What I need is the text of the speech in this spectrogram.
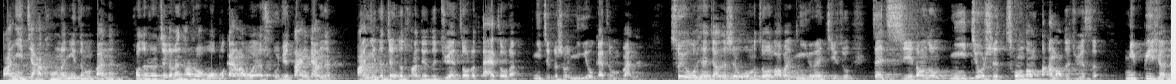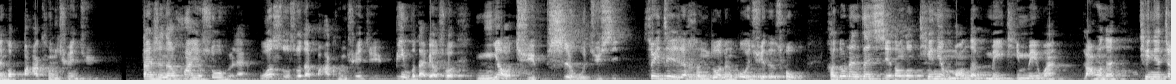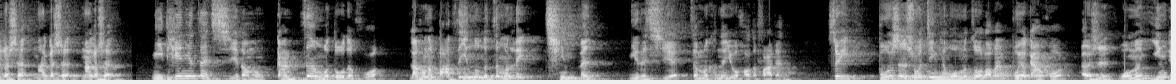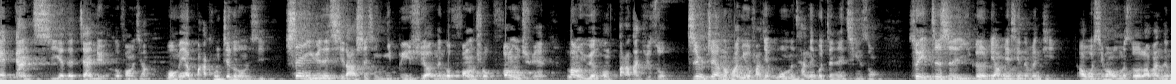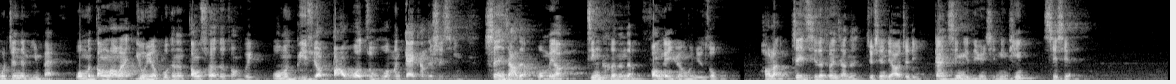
把你架空了，你怎么办呢？或者说这个人他说我不干了，我要出去单干呢，把你的整个团队都卷走了，带走了，你这个时候你又该怎么办呢？所以我想讲的是，我们做老板，你永远记住，在企业当中，你就是充当大脑的角色，你必须要能够把控全局。但是呢，话又说回来，我所说的把控全局，并不代表说你要去事无巨细。所以这也是很多人过去的错误。很多人在企业当中天天忙得没停没完，然后呢，天天这个事那个事那个事你天天在企业当中干这么多的活，然后呢，把自己弄得这么累，请问？你的企业怎么可能有好的发展呢？所以不是说今天我们做老板不要干活，而是我们应该干企业的战略和方向。我们要把控这个东西，剩余的其他事情你必须要能够放手放权，让员工大胆去做。只有这样的话，你会发现我们才能够真正轻松。所以这是一个两面性的问题啊！我希望我们所有老板能够真正明白，我们当老板永远不可能当出来的掌柜，我们必须要把握住我们该干的事情。剩下的我们要尽可能的放给员工去做。好了，这一期的分享呢就先聊到这里，感谢你的用心聆听，谢谢。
